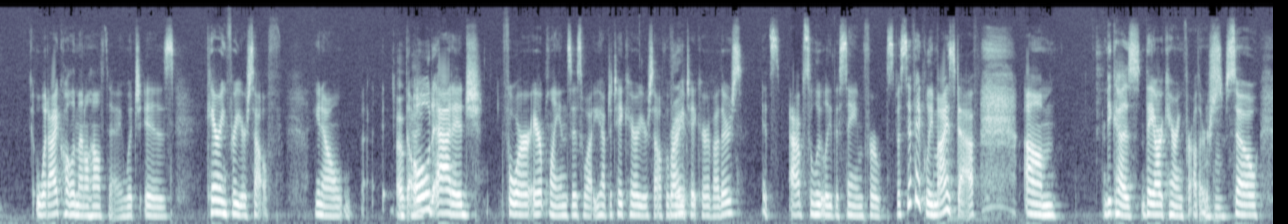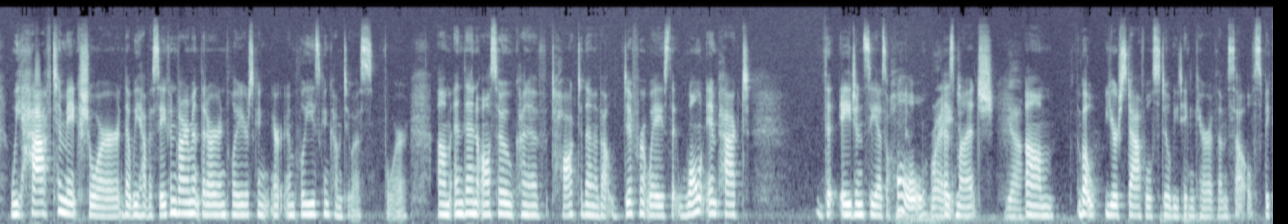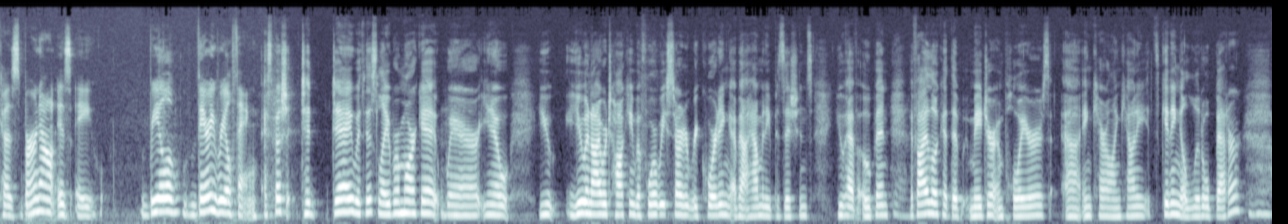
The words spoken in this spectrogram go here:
what I call a mental health day, which is caring for yourself. You know, the old adage for airplanes is what you have to take care of yourself before you take care of others. It's absolutely the same for specifically my staff. Um, because they are caring for others. So we have to make sure that we have a safe environment that our employers can or employees can come to us for, um, and then also kind of talk to them about different ways that won't impact the agency as a whole as much. Yeah. Um, but your staff will still be taking care of themselves because burnout is a real, very real thing. especially today with this labor market where you know you you and I were talking before we started recording about how many positions you have open. If I look at the major employers uh, in Caroline County, it's getting a little better,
